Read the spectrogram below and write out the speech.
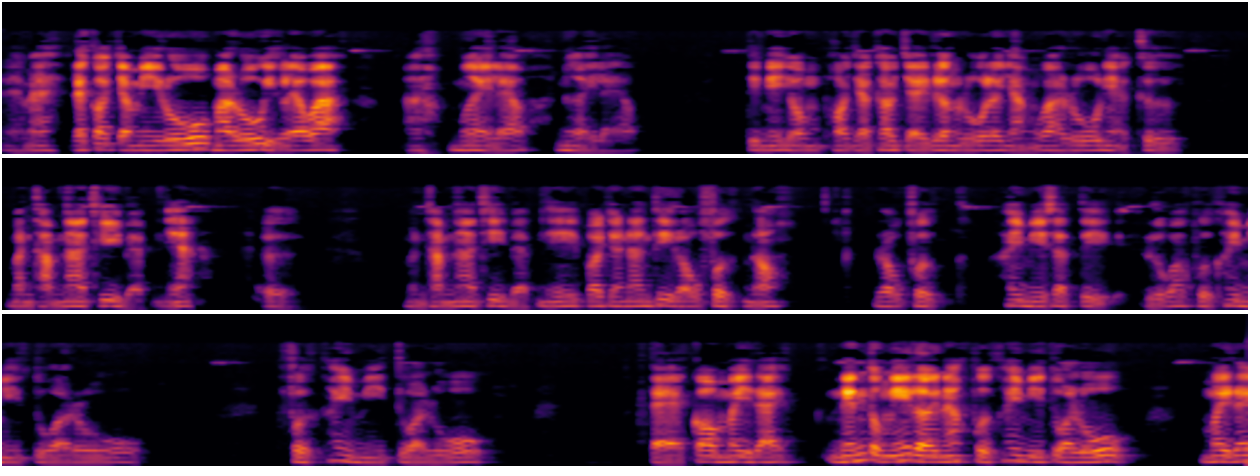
เห็นไหมแล้วก็จะมีรู้มารู้อีกแล้วว่าอะเมื่อยแล้ว เหนื่อยแล้ว ทีนี้โยมพอจะเข้าใจเรื่องรู้แล้วอย่างว่ารู้เนี่ยคือ มันทำหน้าที่แบบเนี้ย เออ มันทำหน้าที่แบบนี้ เพราะฉะนั้นที่เราฝึกเนาะเราฝึกให้มีสติ หรือว่าฝึกให้มีตัวรู้ ฝึกให้มีตัวรู้ แต่ก็ไม่ได้ เน้นตรงนี้เลยนะ ฝึกให้มีตัวรู้ ไม่ได้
